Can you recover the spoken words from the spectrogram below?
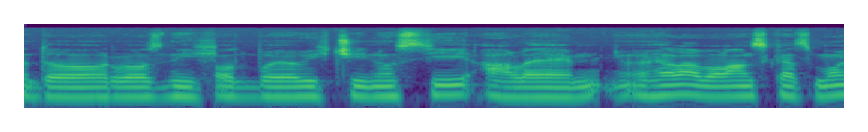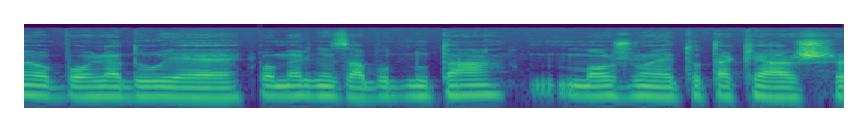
do rôznych odbojových činností, ale Hela Volanská z môjho pohľadu je pomerne zabudnutá. Možno je to také až e,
